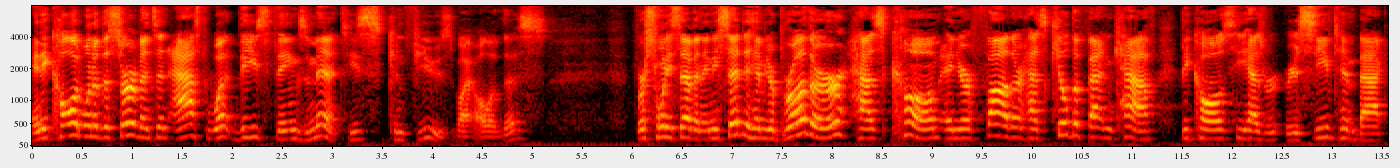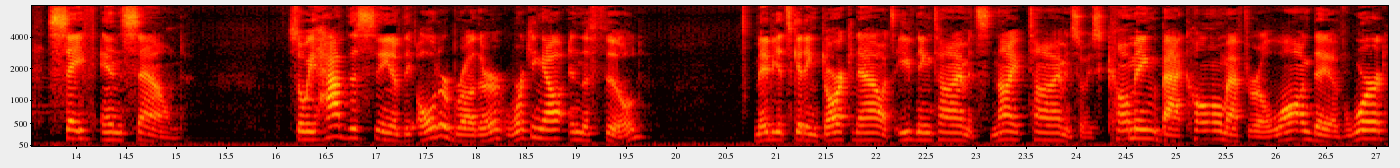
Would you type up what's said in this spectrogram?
And he called one of the servants and asked what these things meant. He's confused by all of this. Verse 27 And he said to him, Your brother has come, and your father has killed the fattened calf because he has re- received him back safe and sound. So we have this scene of the older brother working out in the field. Maybe it's getting dark now, it's evening time, it's night time, and so he's coming back home after a long day of work.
